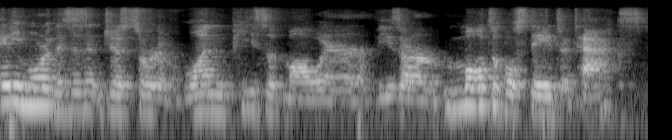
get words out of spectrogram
anymore this isn't just sort of one piece of malware. These are multiple stage attacks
